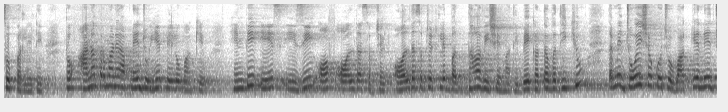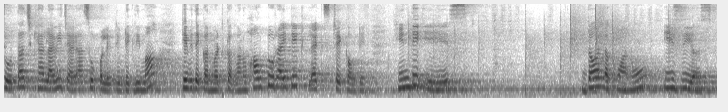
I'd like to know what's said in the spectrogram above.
સુપરલેટિવ તો આના પ્રમાણે આપણે જોઈએ પહેલું વાક્ય. Hindi is easy of all the subject all the subject એટલે બધા વિષયમાંથી. બે કરતાં વધી ગયું. તમે જોઈ શકો છો વાક્યને જોતાં જ ખ્યાલ આવી જાય આ સુપરલેટિવ ડિગ્રીમાં કેવી રીતે કન્વર્ટ કરવાનું. How to write it let's check out it Hindi is the લખવાનું easiest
